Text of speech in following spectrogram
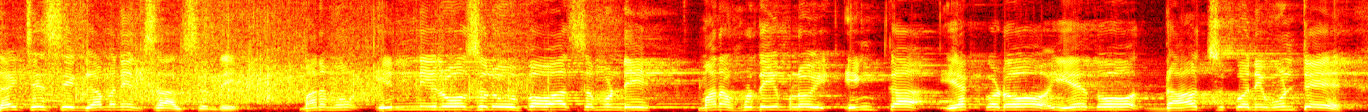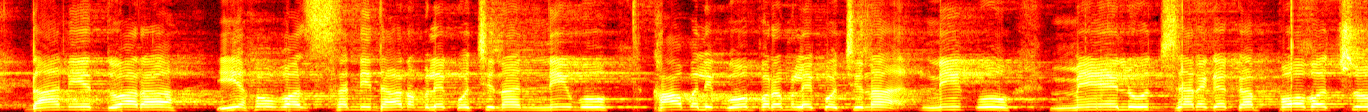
దయచేసి గమనించాల్సింది. మనము ఇన్ని రోజులు ఉపవాసం ఉండి మన హృదయంలో ఇంకా ఎక్కడో ఏదో దాచుకొని ఉంటే దాని ద్వారా యహోవ సన్నిధానం లేకొచ్చిన నీవు కాబలి గోపురం లేకొచ్చిన నీకు మేలు జరగకపోవచ్చు.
